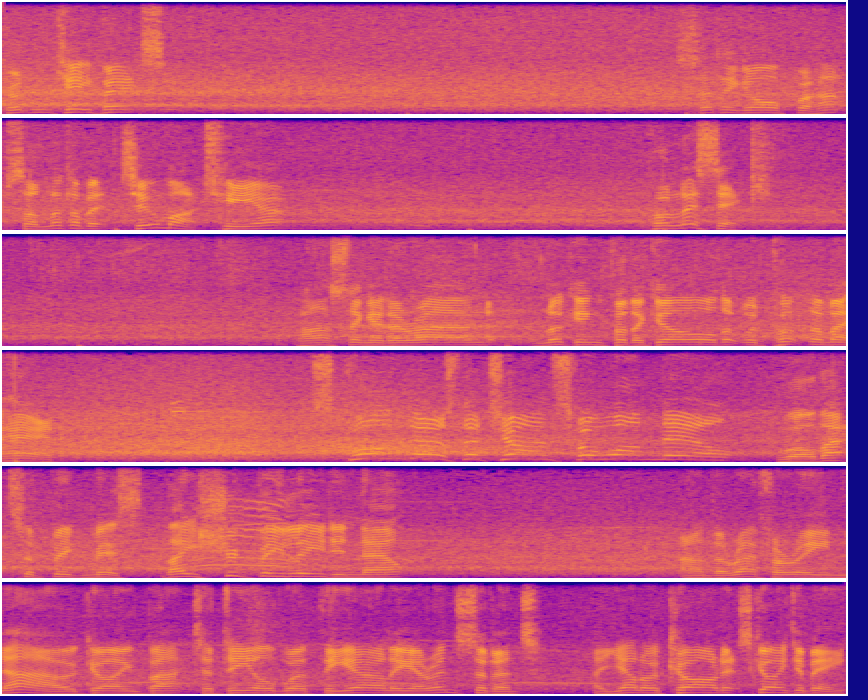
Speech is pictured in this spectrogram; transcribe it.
Couldn't keep it. Setting off perhaps a little bit too much here. Pulisic. Passing it around, looking for the goal that would put them ahead. squanders the chance for 1-0. Well, that's a big miss. They should be leading now. And the referee now going back to deal with the earlier incident. A yellow card it's going to be.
